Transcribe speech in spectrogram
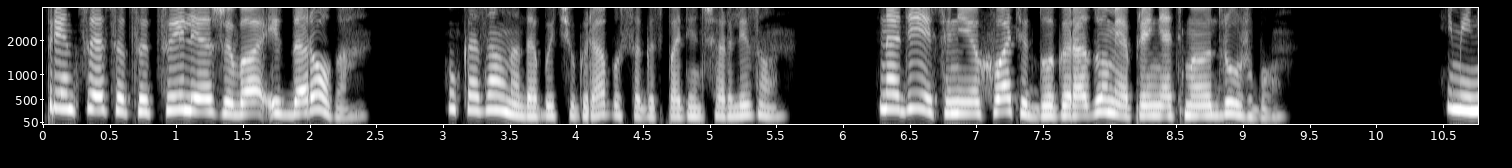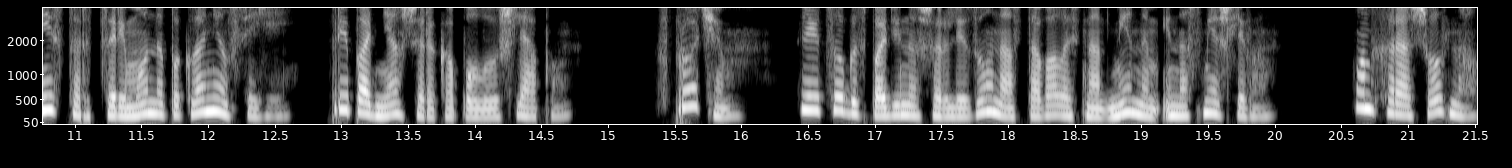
принцесса Цицилия жива и здорова», указал на добычу Грабуса господин Шарлизон. «Надеюсь, у нее хватит благоразумия принять мою дружбу». И министр церемонно поклонился ей, приподняв широкополую шляпу. Впрочем, Лицо господина Шарлизона оставалось надменным и насмешливым. Он хорошо знал,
